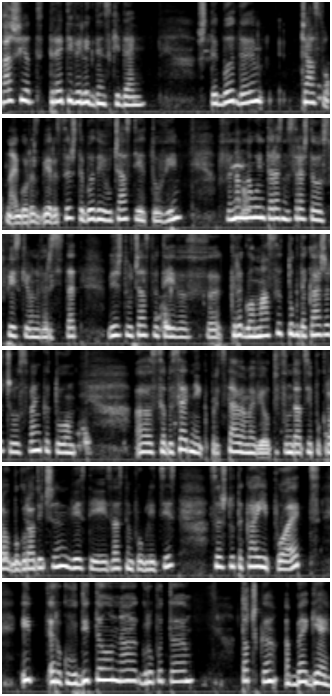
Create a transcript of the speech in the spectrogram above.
Вашият трети великденски ден ще бъде част от него, разбира се, ще бъде и участието ви в една много интересна среща в Софийския университет. Вие ще участвате и в кръгла маса. Тук да кажа, че освен като а, събеседник, представяме ви от Фундация Покров Богородичен, вие сте известен публицист, също така и поет и ръководител на групата Точка БГ.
